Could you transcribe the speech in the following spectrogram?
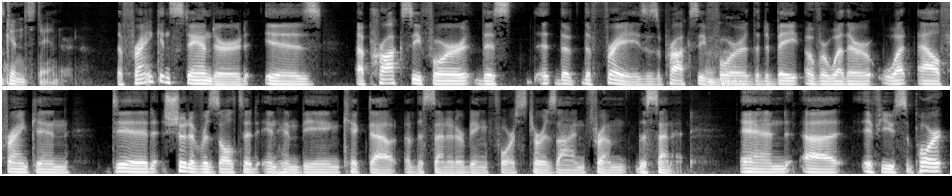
Franken standard? The Franken standard is a proxy for this. uh, The the phrase is a proxy for the debate over whether what Al Franken did should have resulted in him being kicked out of the Senate or being forced to resign from the Senate. And uh, if you support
